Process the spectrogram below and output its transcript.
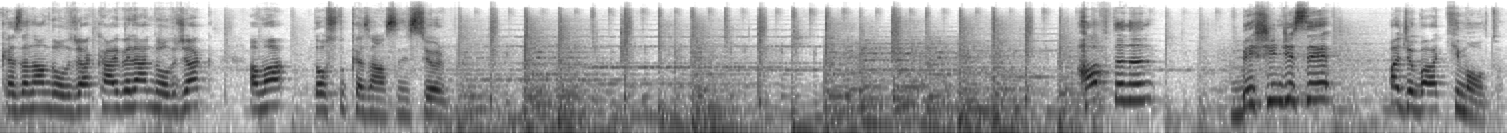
Kazanan da olacak, kaybeden de olacak ama dostluk kazansın istiyorum. Haftanın beşincisi acaba kim oldu?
